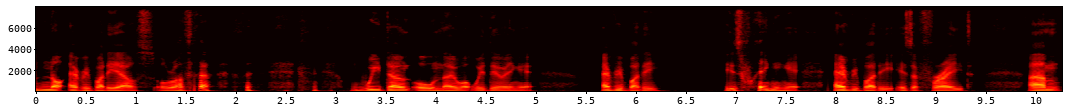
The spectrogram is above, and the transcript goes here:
not everybody else, or rather, we don't all know what we're doing it. Everybody is winging it. Everybody is afraid. Um,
